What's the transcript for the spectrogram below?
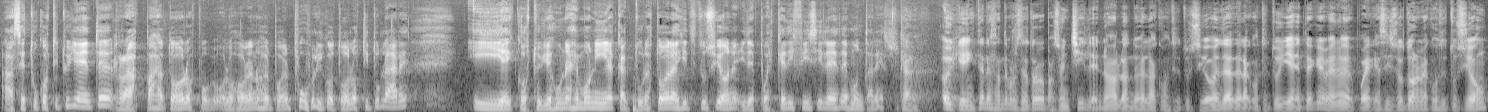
haces tu constituyente, raspas a todos los, órganos del poder público, todos los titulares, y eh, construyes una hegemonía, capturas todas las instituciones, y después qué difícil es desmontar eso. Claro. Oye, qué interesante, por cierto, lo que pasó en Chile, ¿no? Hablando de la constitución, de, de la constituyente, que bueno, después de que se hizo toda una constitución,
